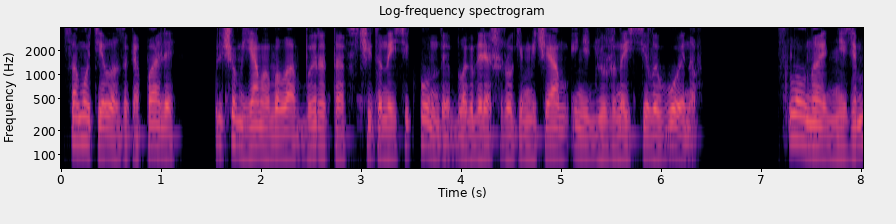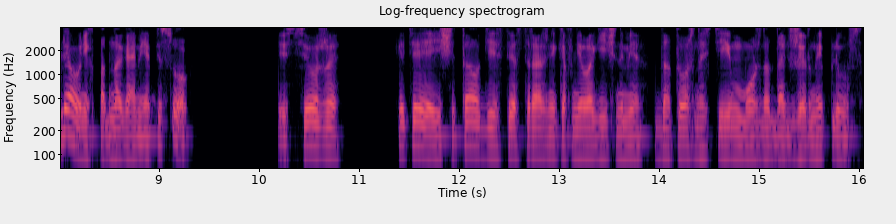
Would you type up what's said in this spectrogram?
Само тело закопали, причем яма была вырыта в считанные секунды, благодаря широким мечам и недюжинной силы воинов. Словно не земля у них под ногами, а песок. И все же, хотя я и считал действия стражников нелогичными, дотошности им можно дать жирный плюс.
